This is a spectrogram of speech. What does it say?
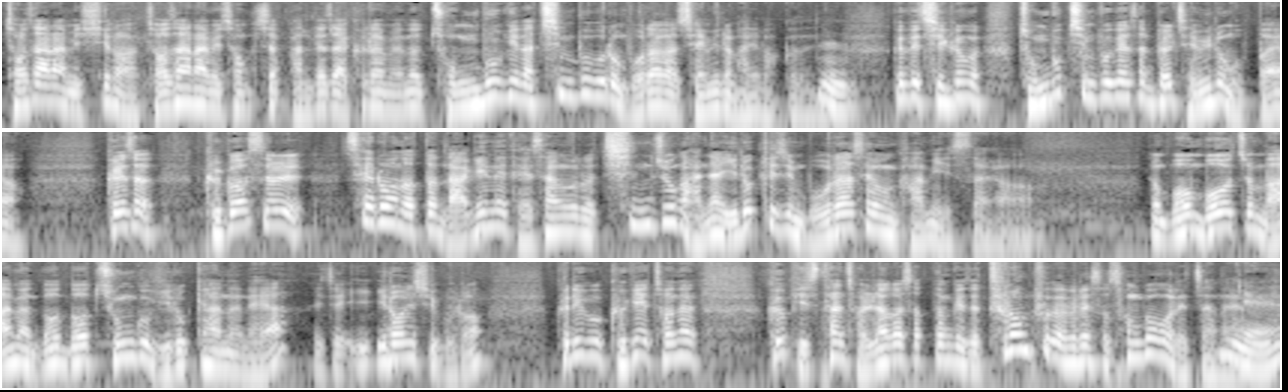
저 사람이 싫어 저 사람이 정치적 반대자 그러면은 종북이나 친북으로 몰아가 재미를 많이 봤거든요. 음. 근데 지금은 종북 친북에서는 별 재미를 못 봐요. 그래서 그것을 새로운 어떤 낙인의 대상으로 친중 아니야 이렇게 지금 몰아세운 감이 있어요. 뭐 뭐 좀 마음에 너너 중국 이렇게 하는 애야 이제 이- 이런 식으로 그리고 그게 저는 그 비슷한 전략을 썼던 게 이제 트럼프가 그래서 성공을 했잖아요. 네.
